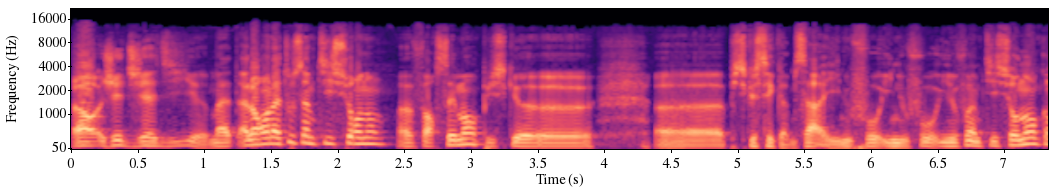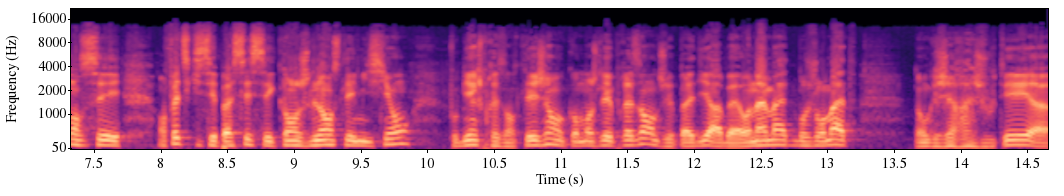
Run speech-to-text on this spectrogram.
Alors j'ai déjà dit, euh, Matt. Alors on a tous un petit surnom, euh, forcément, puisque euh, puisque c'est comme ça. Il nous faut, il nous faut, il nous faut un petit surnom. Quand c'est, en fait, ce qui s'est passé, c'est quand je lance l'émission, faut bien que je présente les gens. Comment je les présente? Je vais pas dire, ah ben on a Matt, bonjour Matt. Donc j'ai rajouté euh,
